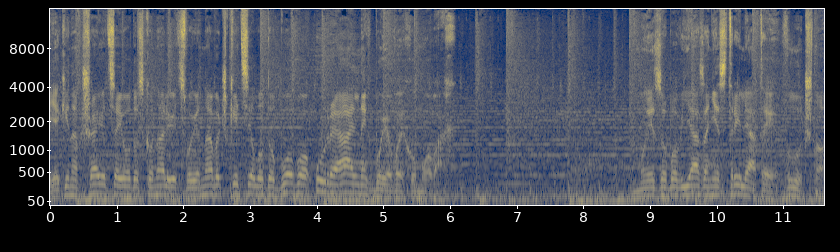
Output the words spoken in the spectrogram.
які навчаються і удосконалюють свої навички цілодобово у реальних бойових умовах. Ми зобов'язані стріляти влучно.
